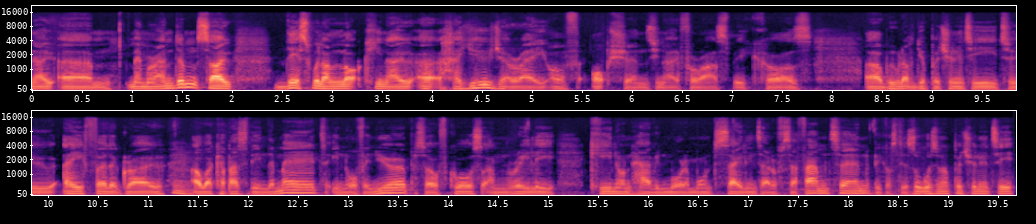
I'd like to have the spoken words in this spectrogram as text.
know, um, memorandum, so this will unlock, you know, a, a huge array of options, you know, for us because Uh, we will have the opportunity to a further grow hmm. our capacity in the Med, in Northern Europe. So of course, I'm really keen on having more and more sailings out of Southampton because there's always an opportunity.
